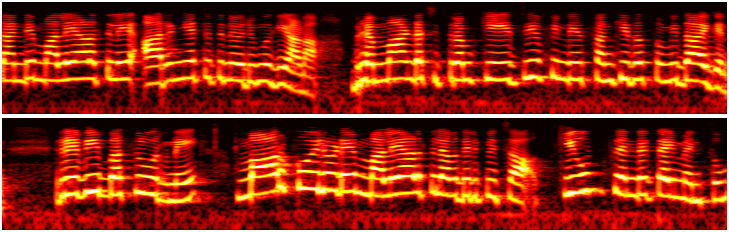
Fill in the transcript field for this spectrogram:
തന്റെ മലയാളത്തിലെ അരങ്ങേറ്റത്തിന് ഒരുങ്ങുകയാണ് ബ്രഹ്മാണ്ഡ ചിത്രം കെ ജി എഫിന്റെ സംഗീത സംവിധായകൻ രവി ബസൂറിനെ മാർക്കോയിലൂടെ മലയാളത്തിൽ അവതരിപ്പിച്ച ക്യൂബ്സ് എന്റർടൈൻമെന്റ്സും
